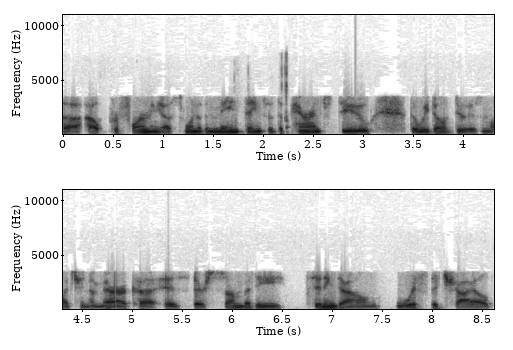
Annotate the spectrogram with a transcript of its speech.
uh, outperforming us, one of the main things that the parents do that we don't do as much in America is there's somebody sitting down with the child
